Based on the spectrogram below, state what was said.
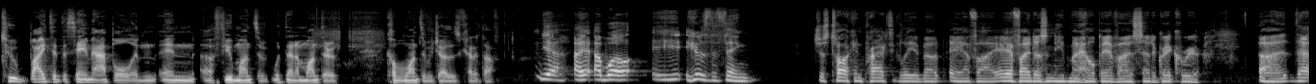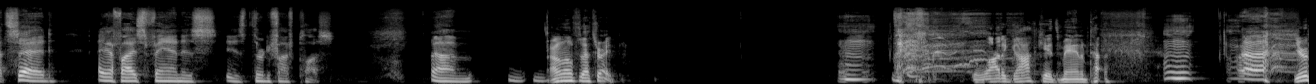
Two bites at the same apple in in a few months of within a month or a couple months of each other is kind of tough. Yeah, I, I well, he- here's the thing. Just talking practically about AFI. AFI doesn't need my help. AFI has had a great career. Uh, that said, AFI's fan is is 35 plus. Um, I don't know if that's right. a lot of goth kids, man. T- uh, You're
